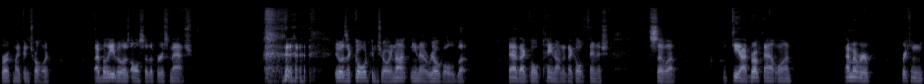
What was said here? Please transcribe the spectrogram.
broke my controller. I believe it was also the first match. it was a gold controller, not, you know, real gold, but it had that gold paint on it, that gold finish. So, uh, yeah, I broke that one. I remember breaking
